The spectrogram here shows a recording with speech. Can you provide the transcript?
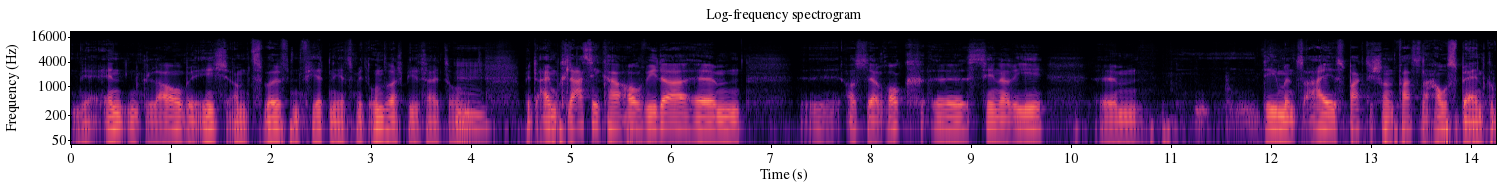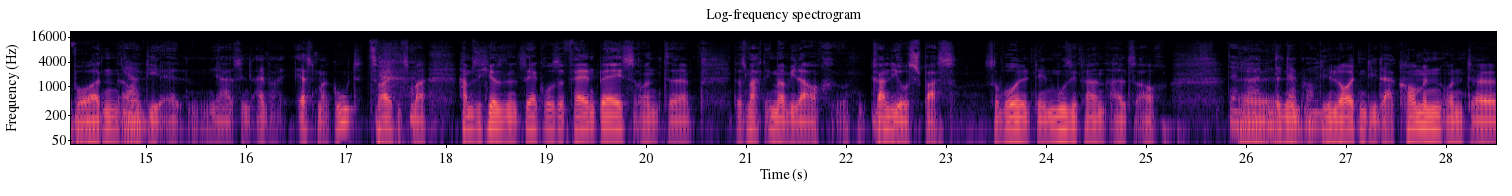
wir enden, glaube ich, am 12.04. jetzt mit unserer Spielzeit so mhm. mit, mit, einem Klassiker auch wieder ähm, äh, aus der Rock-Szenerie. Ähm, Demon's Eye ist praktisch schon fast eine Hausband geworden, ja. aber die äh, ja sind einfach erstmal gut. Zweitens mal haben sich hier so eine sehr große Fanbase und äh, das macht immer wieder auch grandios Spaß, sowohl den Musikern als auch den Leuten, die, äh, den, den Leuten, die da kommen und äh,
